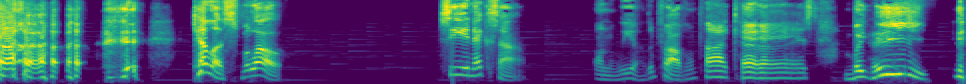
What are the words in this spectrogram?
tell us below. See you next time on the We Are the Problem podcast. Baby.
